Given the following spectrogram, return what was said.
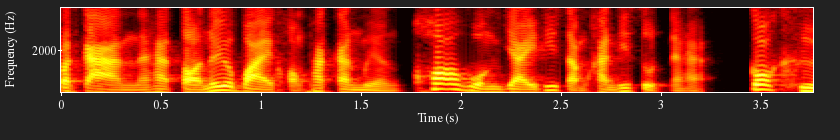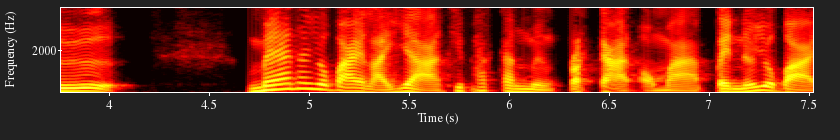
ประการนะฮะต่อนโยบายของพรรคการเมือง ข้อห่วงใยที่สำคัญที่สุดนะฮะก็คือ แม้นโยบายหลายอย่างที่พรรคการเมืองประกาศออกมา เป็นนโยบาย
